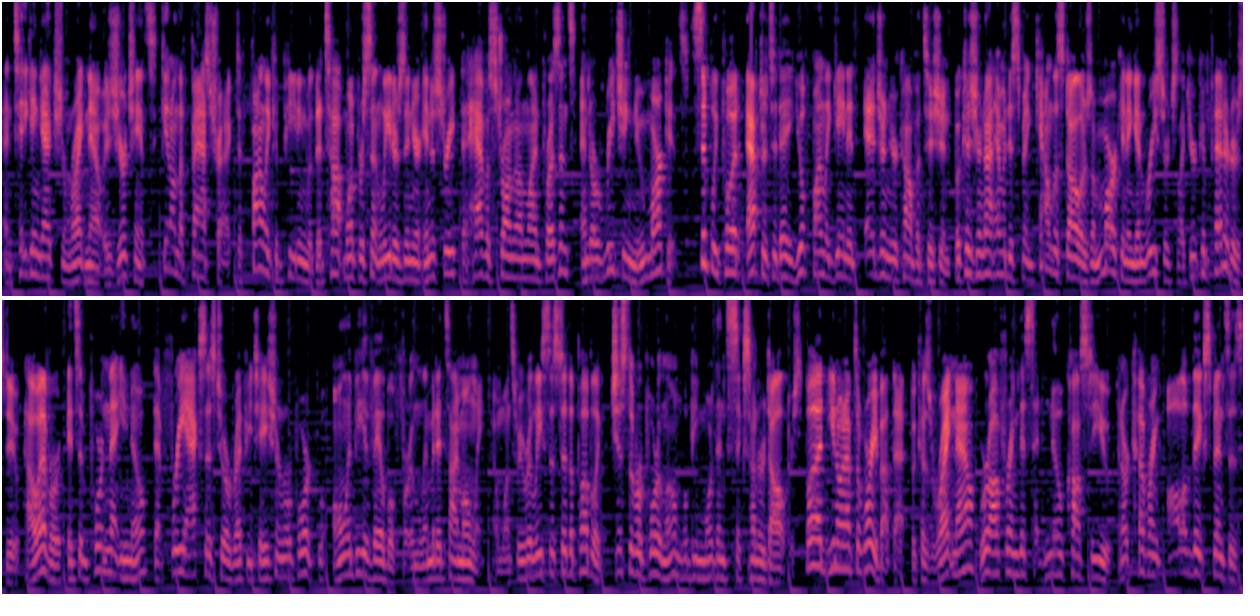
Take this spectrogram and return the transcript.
and taking action right now is your chance to get on the fast track to finally competing with the top 1% leaders in your industry that have a strong online presence and are reaching new markets. Simply put, after today, you'll finally gain an edge on your competition because you're not having to spend countless dollars on marketing and research like your competitors do. However, it's important that you know that free access to a reputation report will only be available for a limited time only. And once we release this to the public, just the report alone will be more than $600. But you don't have to worry about that because right now we're offering this at no cost to you and are covering all of the expenses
